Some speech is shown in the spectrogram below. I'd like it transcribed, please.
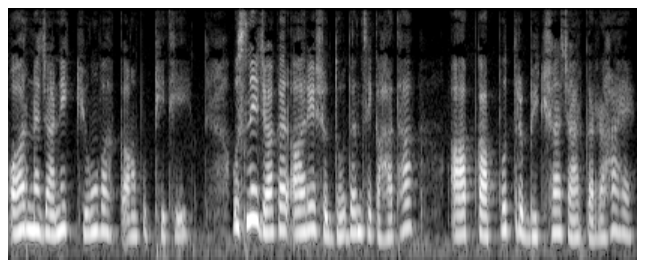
और न जाने क्यों वह काँप उठी थी। उसने जाकर आर्य शुद्धोदन से कहा था, आपका पुत्र भिक्षाचार कर रहा है।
